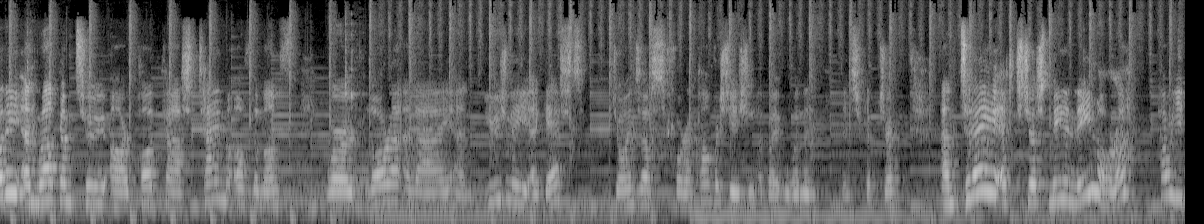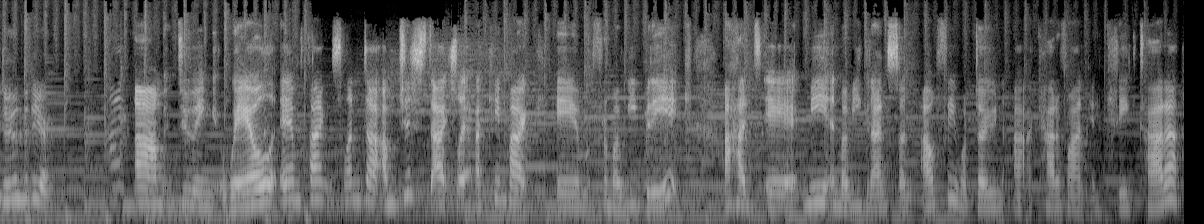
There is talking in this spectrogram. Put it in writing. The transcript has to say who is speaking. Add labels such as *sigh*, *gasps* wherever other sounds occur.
Speaker 1: everybody, and welcome to our podcast, Time of the Month, where Laura and I, and usually a guest, joins us for a conversation about women in Scripture. And today it's just me and me, Laura. How are you doing, my dear?
Speaker 2: I'm doing well, um, thanks, Linda. I'm just actually, I came back um, from a wee break I had uh, me and my wee grandson Alfie were down at a caravan in Craigtara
